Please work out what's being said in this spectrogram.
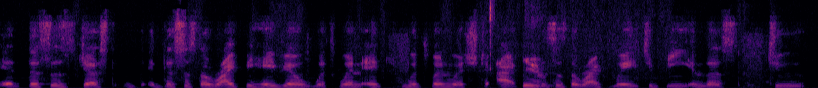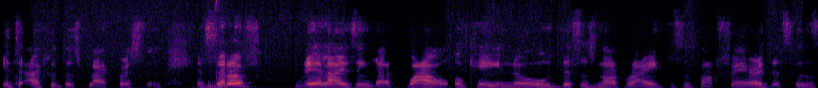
it, this is just this is the right behavior with when it with when which to act. Yeah. This is the right way to be in this to interact with this black person instead of realizing that wow okay mm. no this is not right this is not fair this is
